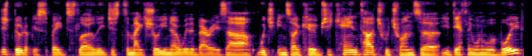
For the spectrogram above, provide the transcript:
Just build up your speed slowly just to make sure you know where the barriers are, which inside curbs you can touch, which ones uh, you definitely want to avoid.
